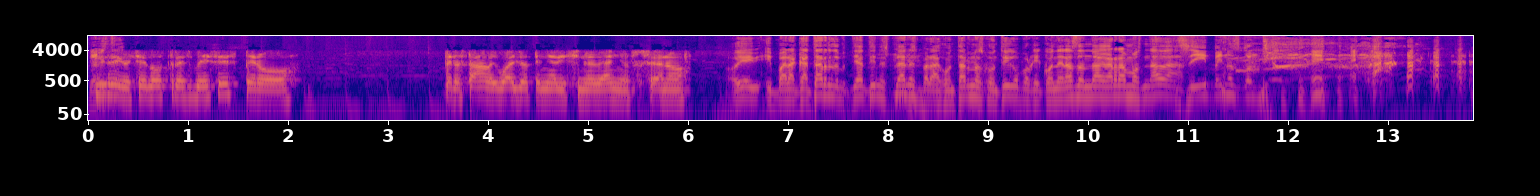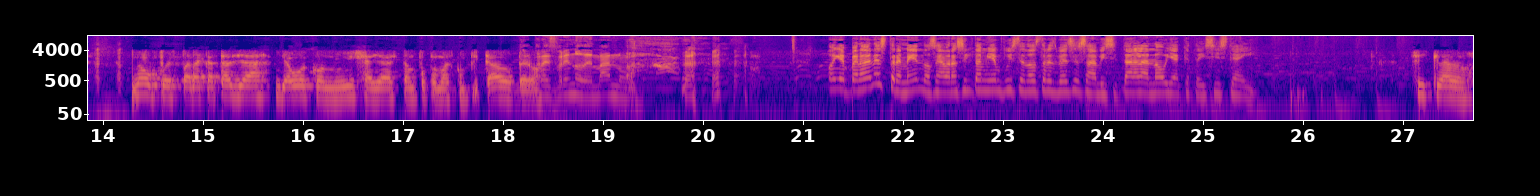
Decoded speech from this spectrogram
Sí regresé dos, tres veces, pero pero estaba igual, yo tenía 19 años, o sea, no. Oye, y para Qatar ya tienes planes para juntarnos contigo porque con Erasmo no agarramos nada. Sí, penos contigo. No, pues para Qatar ya ya voy con mi hija, ya está un poco más complicado, pero Traes freno de mano. Oye, pero eres tremendo. O sea, Brasil también fuiste dos, tres veces a visitar a la novia que te hiciste ahí. Sí, claro.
